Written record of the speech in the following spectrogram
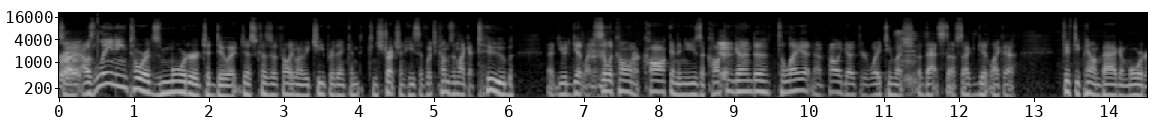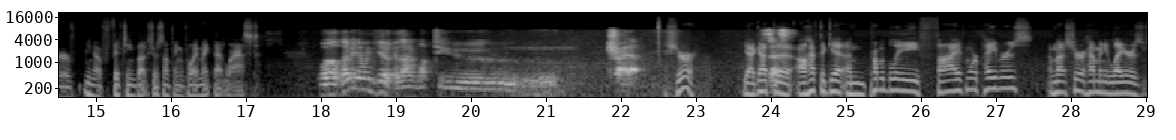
So I was leaning towards mortar to do it, just because it's probably going to be cheaper than con- construction adhesive, which comes in like a tube that you'd get like silicone or caulk, and then you use a caulking gun to to lay it. And I'd probably go through way too much of that stuff, so I could get like a fifty pound bag of mortar, you know, fifteen bucks or something, and probably make that last. Well, let me know when you do because I want to try it out. Sure. Yeah, I got That's- the. I'll have to get um, probably five more pavers. I'm not sure how many layers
